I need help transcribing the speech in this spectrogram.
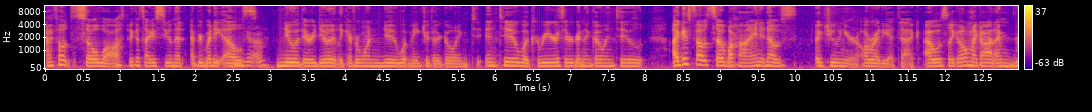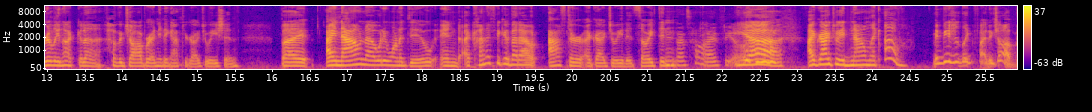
I felt so lost because I assumed that everybody else Yeah. knew what they were doing. Like everyone knew what major they're going to into, what careers they were going to go into. I just felt so behind and I was a junior already at tech. I was like, "Oh my god, I'm really not going to have a job or anything after graduation." But I now know what I want to do and I kind of figured that out after I graduated. So I didn't That's how I feel. yeah. I graduated now. I'm like, oh, maybe I should like find a job.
